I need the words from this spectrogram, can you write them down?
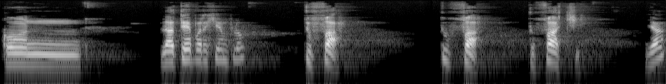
Con la T, por ejemplo, tufa, tufa, tufachi, ¿ya?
